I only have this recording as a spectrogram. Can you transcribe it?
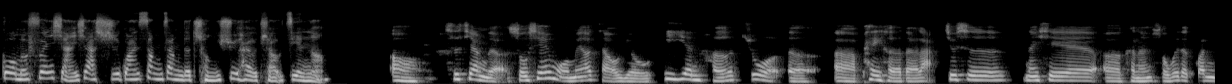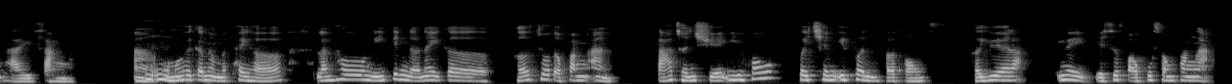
跟我们分享一下尸棺丧葬的程序还有条件呢？哦，是这样的，首先我们要找有意愿合作的呃配合的啦，就是那些呃可能所谓的棺材商啊，我们会跟他们配合，然后拟定的那个合作的方案。达成协议后会签一份合同合约啦，因为也是保护双方啦，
